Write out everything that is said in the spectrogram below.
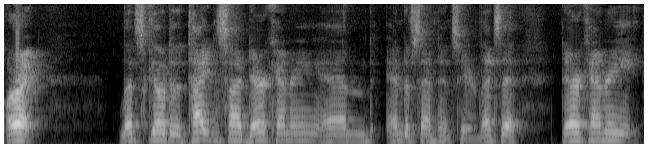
All right, let's go to the Titans side. Derrick Henry and end of sentence here. That's it. Derrick Henry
